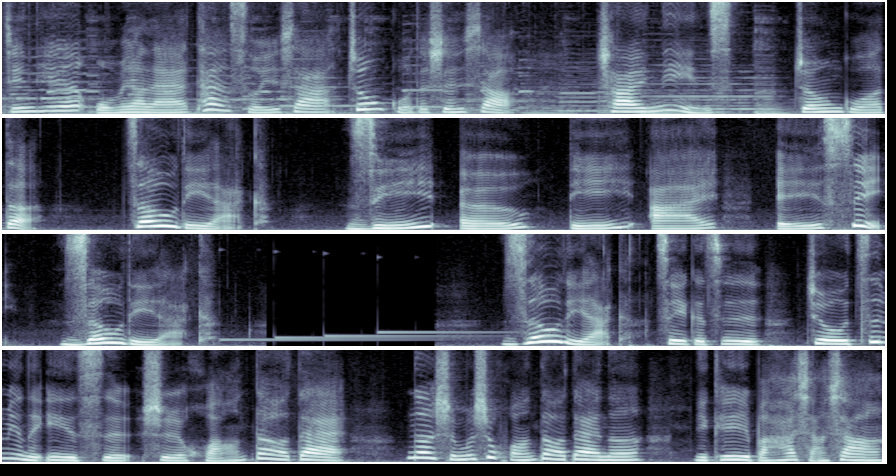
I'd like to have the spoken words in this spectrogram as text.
今天我们要来探索一下中国的生肖，Chinese，中国的 zodiac。 Z O D I A C zodiac zodiac 这个字就字面的意思是黄道带。那什么是黄道带呢？你可以把它想象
